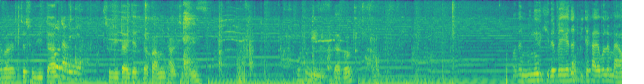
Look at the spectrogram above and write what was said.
এবার হচ্ছে সুজিটা সুজিটা এই যে দেখো আমি ঢালছি গাইস দেখো। আমাদের মিনির খিদে পেয়ে গেছে পিঠে খাবে বলে ম্যাও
